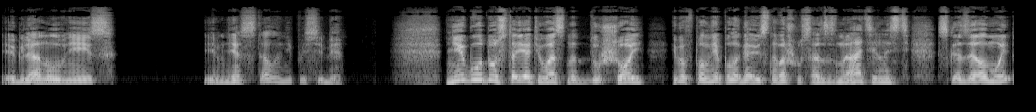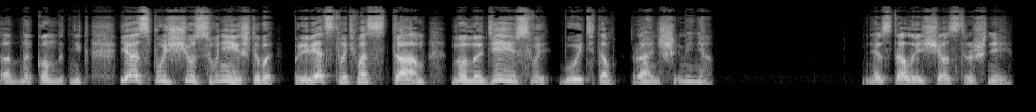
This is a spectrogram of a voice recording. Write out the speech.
и глянул вниз, и мне стало не по себе. Не буду стоять у вас над душой, ибо вполне полагаюсь на вашу сознательность, — сказал мой однокомнатник. Я спущусь вниз, чтобы приветствовать вас там, но, надеюсь, вы будете там раньше меня. Мне стало еще страшнее.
